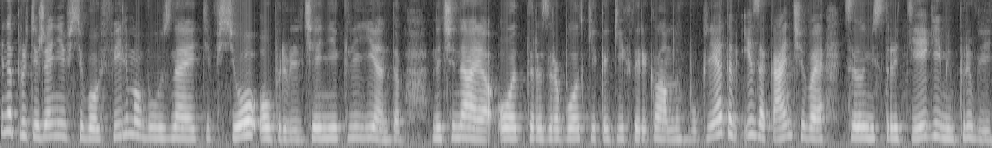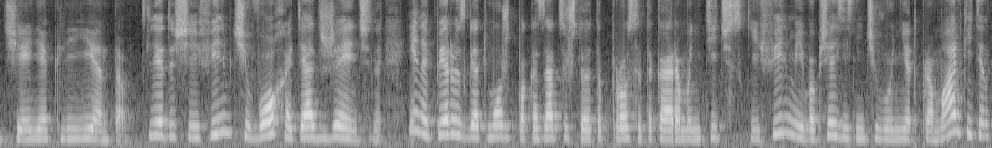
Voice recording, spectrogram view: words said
И на протяжении всего фильма вы узнаете все о привлечении клиентов, начиная от разработки каких-то рекламных буклетов и заканчивая целыми стратегиями привлечения клиентов. Следующий фильм «Чего хотят женщины». И на первый взгляд может показаться, что это просто такая романтический фильм, и вообще здесь ничего нет про маркетинг,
